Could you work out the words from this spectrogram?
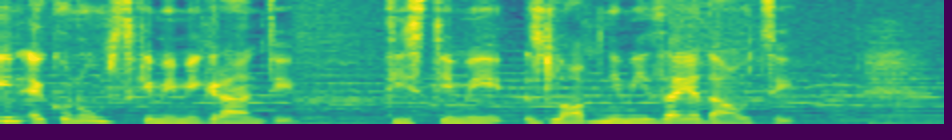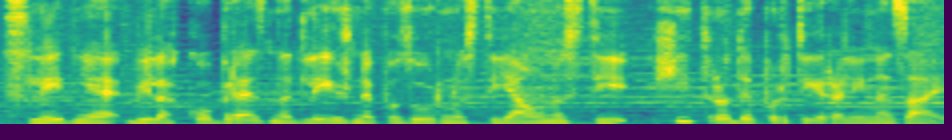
in ekonomskimi imigranti, tistimi zlobnimi zajedavci. Slednje bi lahko brez nadležne pozornosti javnosti hitro deportirali nazaj.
